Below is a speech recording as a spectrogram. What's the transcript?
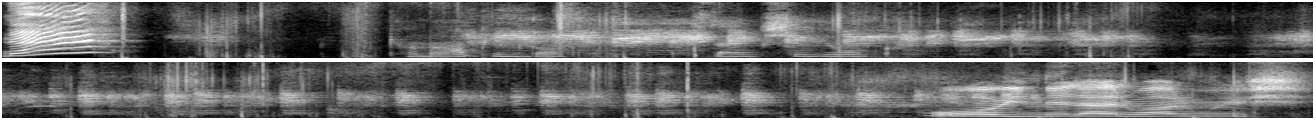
Ne? Ya ne yapayım da? Güzel bir şey yok. Oy neler varmış.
